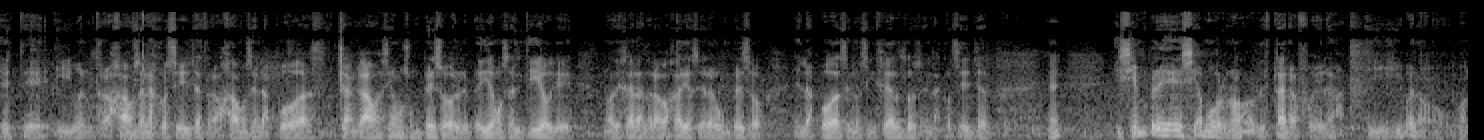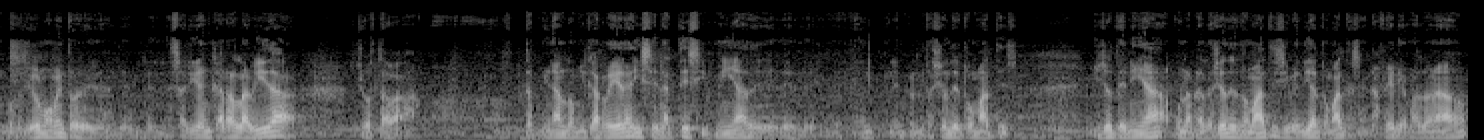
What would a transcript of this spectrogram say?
Este, y bueno, trabajábamos en las cosechas, trabajábamos en las podas, changábamos, hacíamos un peso, le pedíamos al tío que nos dejara trabajar y hacer algún peso en las podas, en los injertos, en las cosechas. ¿eh? Y siempre ese amor, ¿no? De estar afuera. Y bueno, cuando llegó el momento de, salir a encarar la vida, yo estaba terminando mi carrera, hice la tesis mía de, de- plantación de tomates. Y yo tenía una plantación de tomates y vendía tomates en la feria Maldonado.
